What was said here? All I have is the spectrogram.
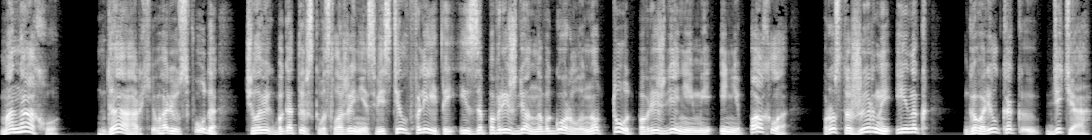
монаху. Да, архивариус Фуда, человек богатырского сложения, свистел флейтой из-за поврежденного горла, но тут повреждениями и не пахло. Просто жирный инок говорил как э, дитя,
